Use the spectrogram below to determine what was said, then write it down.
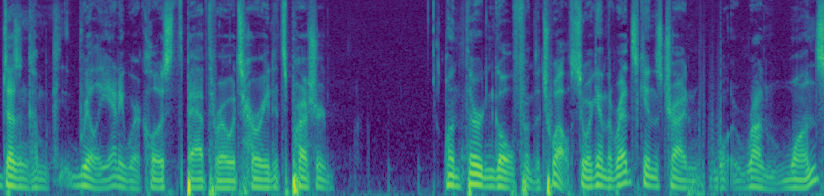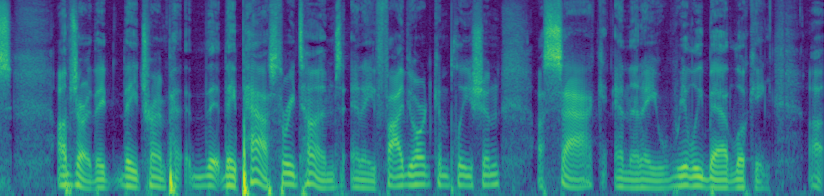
doesn't come really anywhere close. It's a bad throw. It's hurried. It's pressured on third and goal from the 12. So again, the Redskins try and run once. I'm sorry, they they try and they, they pass three times and a five yard completion, a sack, and then a really bad looking uh,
